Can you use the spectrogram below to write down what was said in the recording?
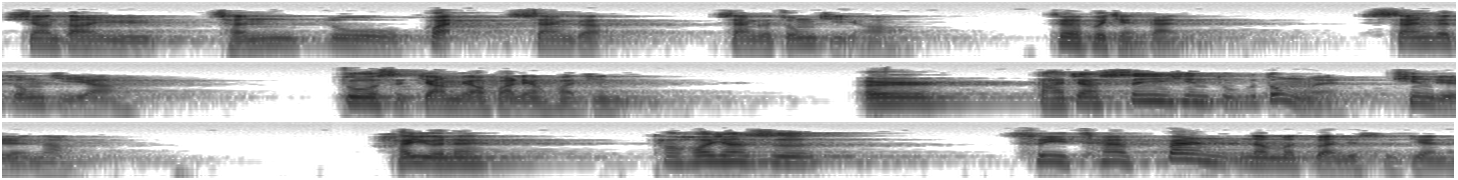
相当于成住坏三个三个终极啊，这不简单。三个终极啊，都是讲《妙法莲华经》，而大家身心都不动哎，听的人呐。还有呢，他好像是吃一餐饭那么短的时间呢，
